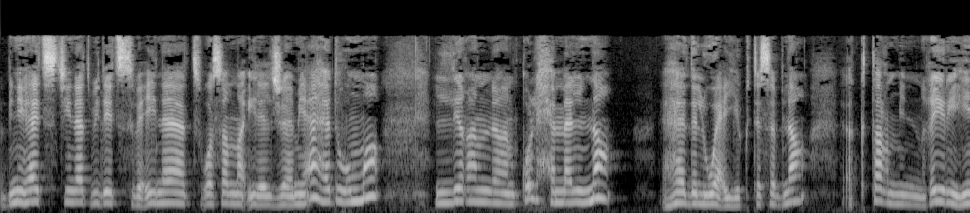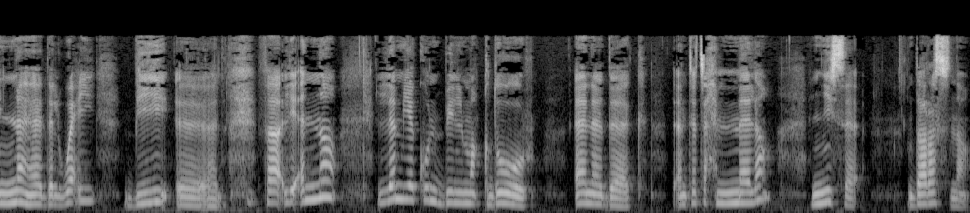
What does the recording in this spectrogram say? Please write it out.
بنهاية الستينات بداية السبعينات وصلنا إلى الجامعة. هادو هما اللي غنقول حملنا هذا الوعي اكتسبنا أكثر من غيرهن هذا الوعي ب فلأن لم يكن بالمقدور آنذاك أن تتحمل النساء درسنا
